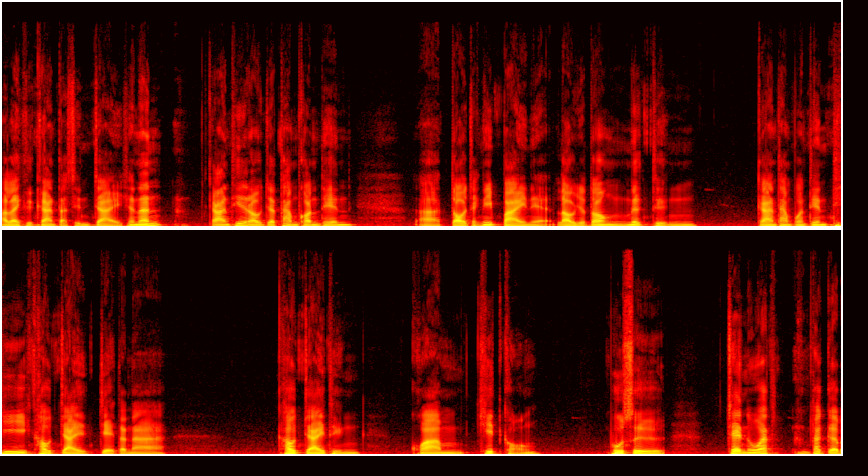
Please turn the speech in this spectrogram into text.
อะไรคือการตัดสินใจ ฉะนั้นการที่เราจะทำคอนเทนต์ต่อจากนี้ไปเนี่ยเราจะต้องนึกถึงการทำคอนเทนต์ที่เข้าใจเจตนา เข้าใจถึงความคิดของผู้ซื้อ เช่นว่าถ้าเกิด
